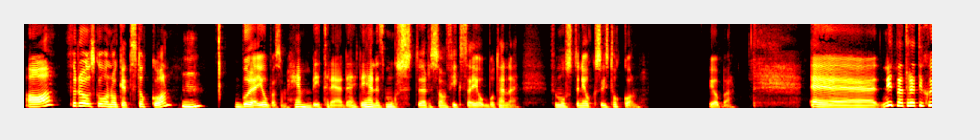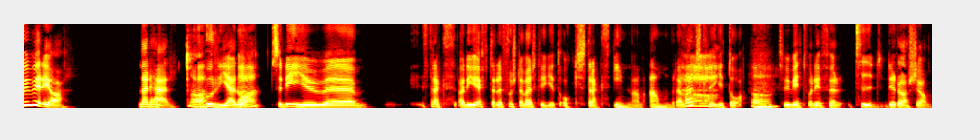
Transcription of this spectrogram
Ja, för då ska hon åka till Stockholm Mm. Och börja jobba som hembiträde. Det är hennes moster som fixar jobb åt henne. För mostern är också i Stockholm och jobbar. Eh, 1937 är det ja, när det här Ja, börjar då. ja. Så det är ju eh, strax, ja, det är ju efter det första världskriget och strax innan andra världskriget då. Ja. Så vi vet vad det är för tid det rör sig om.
